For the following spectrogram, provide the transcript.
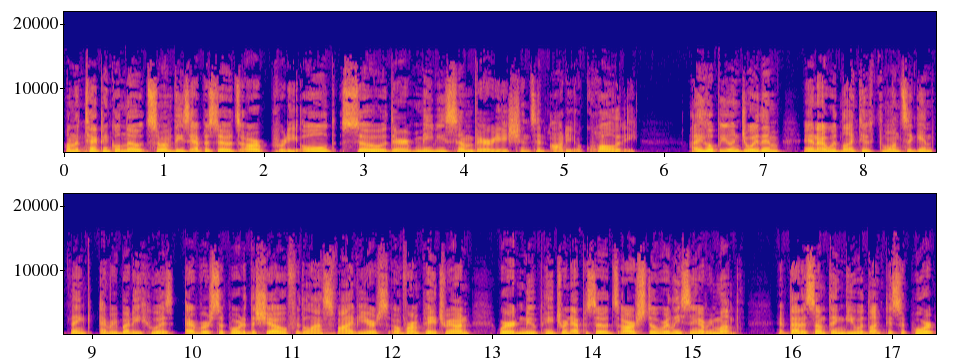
On a technical note, some of these episodes are pretty old, so there may be some variations in audio quality. I hope you enjoy them, and I would like to once again thank everybody who has ever supported the show for the last five years over on Patreon, where new patron episodes are still releasing every month. If that is something you would like to support,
